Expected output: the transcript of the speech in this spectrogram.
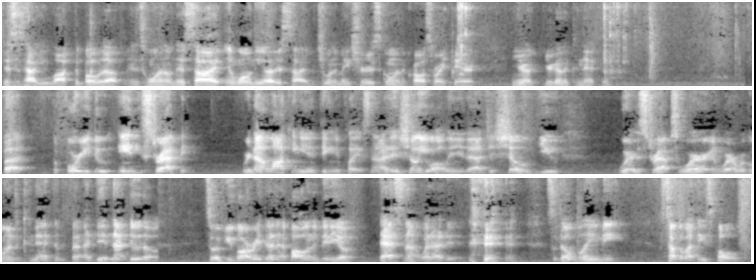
this is how you lock the boat up. And it's one on this side and one on the other side, but you want to make sure it's going across right there. You're, you're going to connect them. But before you do any strapping, we're not locking anything in place. Now, I didn't show you all any of that. I just showed you where the straps were and where we're going to connect them. But I did not do those. So if you've already done that following the video, that's not what I did. so don't blame me. Let's talk about these poles.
